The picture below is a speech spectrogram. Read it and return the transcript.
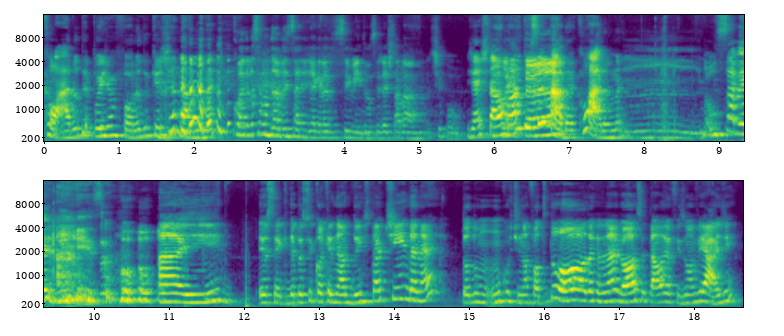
Claro, depois de um fora do que eu tinha dado, né? Quando você mandou a mensagem de agradecimento, você já estava, tipo, Já estava intencionada, claro, né? hum, vamos saber disso. Aí eu sei que depois ficou aquele negócio do Insta Tinder, né? Todo um curtindo a foto do outro, aquele negócio e tal. Aí eu fiz uma viagem.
